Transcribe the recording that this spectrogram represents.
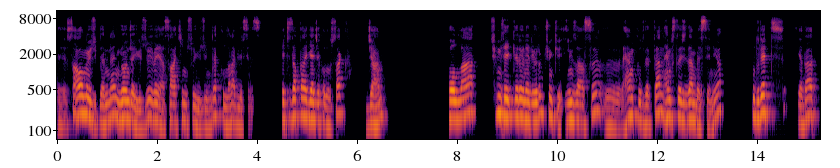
e, savunma yüzüklerinden yonca yüzüğü veya sakin su yüzüğünü de kullanabilirsiniz. Teçhizatlara gelecek olursak can, kolla tüm nitelikleri öneriyorum. Çünkü imzası e, hem kudretten hem stratejiden besleniyor. Kudret ya da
